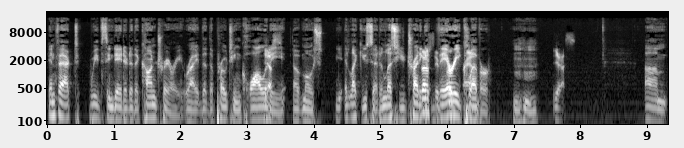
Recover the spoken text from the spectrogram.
In fact, we've seen data to the contrary, right? That the protein quality Yes. of most, like you said, unless you try to Especially get very clever. Mm-hmm. Yes. Um,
